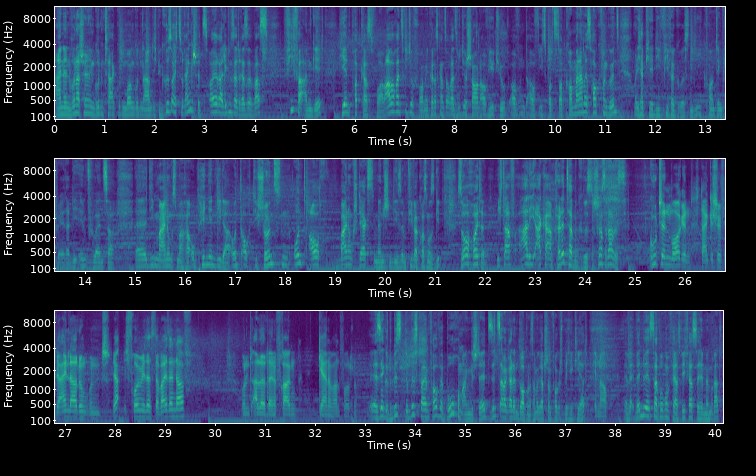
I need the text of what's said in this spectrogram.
Einen wunderschönen guten Tag, guten Morgen, guten Abend. Ich begrüße euch zu Reingeschwitzt, eurer Lieblingsadresse, was FIFA angeht, hier in Podcast-Form, aber auch als Videoform. Ihr könnt das Ganze auch als Video schauen auf YouTube und auf esports.com. Mein Name ist Hauke von Göns und ich habe hier die FIFA-Größen, die Content Creator, die Influencer, äh, die Meinungsmacher, Opinion Leader und auch die schönsten und auch meinungsstärksten Menschen, die es im FIFA-Kosmos gibt. So auch heute. Ich darf Ali aka Predator begrüßen. Schön, dass du da bist. Guten Morgen. Dankeschön für die Einladung und ja, ich freue mich, dass ich dabei sein darf und alle deine Fragen gerne beantworten. Äh, sehr gut. Du bist, du bist beim VW Bochum angestellt, sitzt aber gerade in Dortmund. Das haben wir gerade schon im Vorgespräch geklärt. Genau. Äh, wenn du jetzt nach Bochum fährst, wie fährst du hin mit dem Rad?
